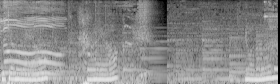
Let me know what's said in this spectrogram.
이겼네요. 좋아요. 연은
